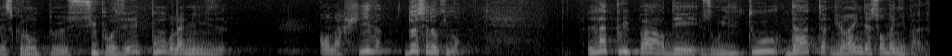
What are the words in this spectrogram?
est-ce que l'on peut supposer pour la mise en archive de ces documents? La plupart des Ouiltou datent du règne d'Assurbanipal.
